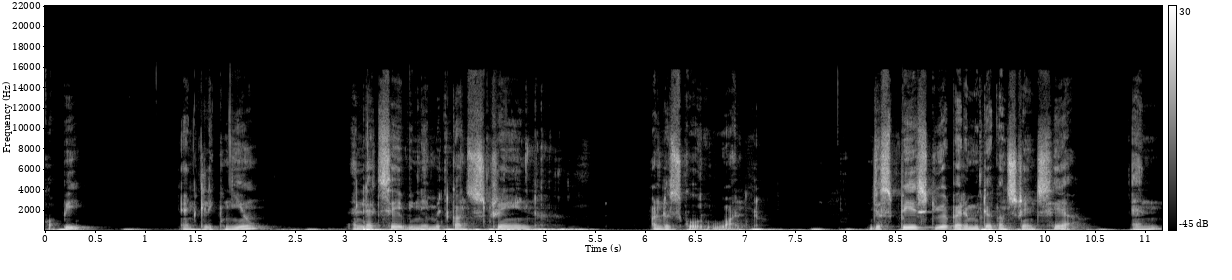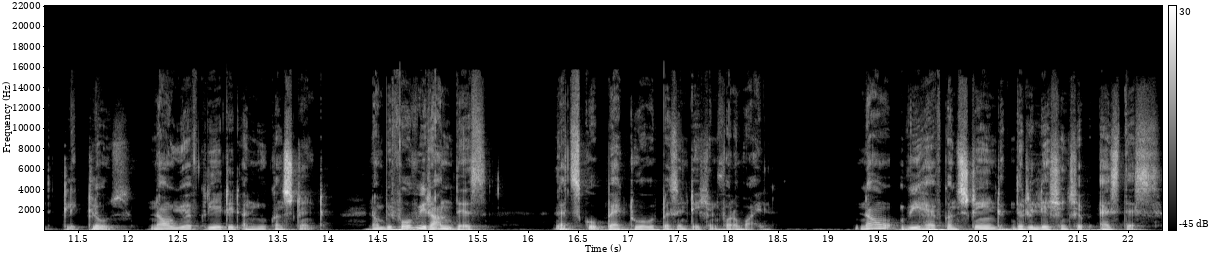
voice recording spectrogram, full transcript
Copy and click new. And let's say we name it constraint underscore 1 just paste your parameter constraints here and click close. Now you have created a new constraint. Now before we run this let's go back to our presentation for a while now we have constrained the relationship as this.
